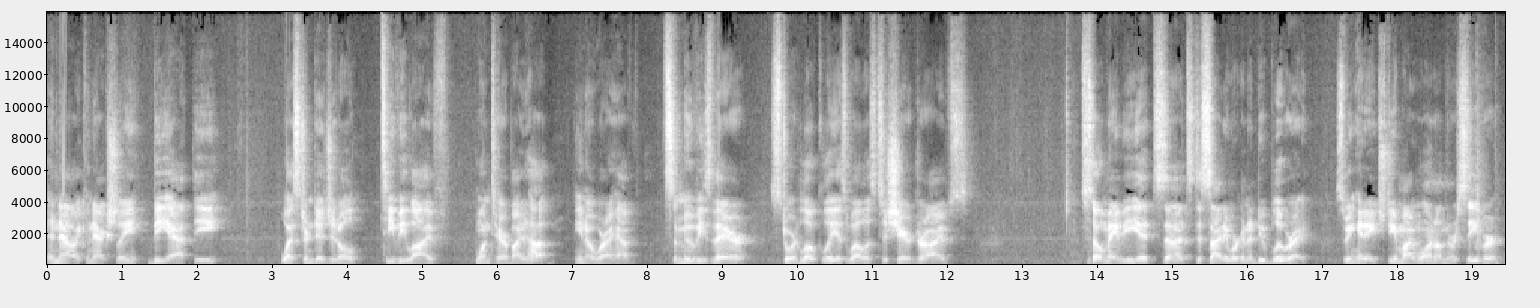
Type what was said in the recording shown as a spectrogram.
and now I can actually be at the Western Digital TV Live one terabyte hub you know where I have some movies there stored locally as well as to share drives. So maybe it's uh, it's decided we're gonna do Blu-ray. So we can hit HDMI 1 on the receiver.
